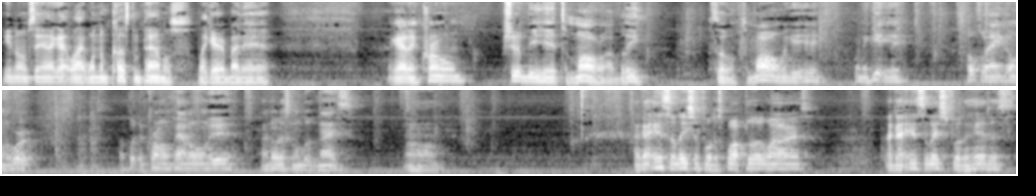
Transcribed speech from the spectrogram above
you know what I'm saying? I got like one of them custom panels like everybody have. I got it in chrome. Should be here tomorrow, I believe. So tomorrow when we get here, when they get here, hopefully I ain't going to work. I put the chrome panel on here. I know that's gonna look nice. Um, I got insulation for the spark plug wires. I got insulation for the headers.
